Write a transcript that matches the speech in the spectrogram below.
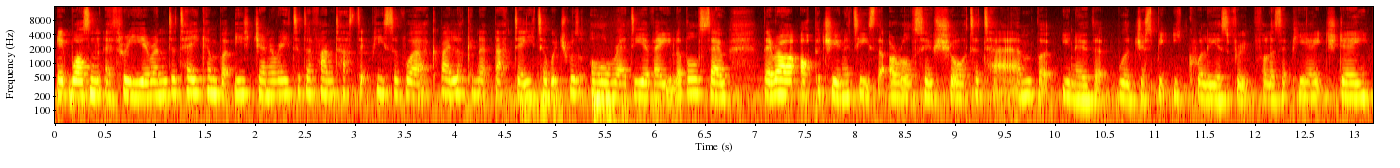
it wasn't a three year undertaking, but he's generated a fantastic piece of work by looking at that data which was already available. So there are opportunities that are also shorter term, but you know that will just be equally as fruitful as a PhD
